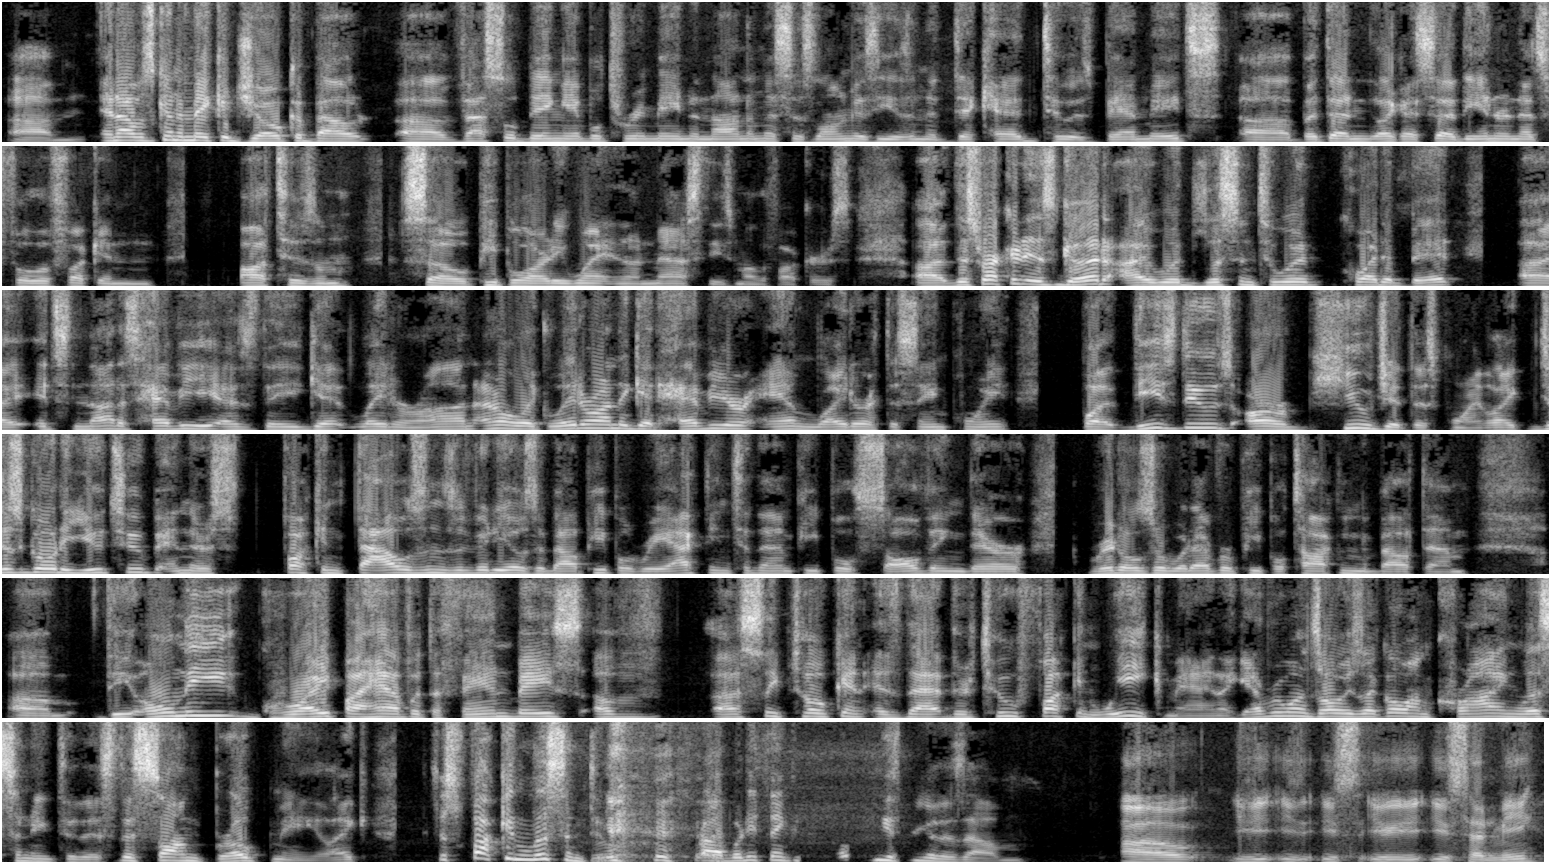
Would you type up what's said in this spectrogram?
Um, and I was going to make a joke about uh, Vessel being able to remain anonymous as long as he isn't a dickhead to his bandmates. Uh, but then, like I said, the internet's full of fucking autism. So people already went and unmasked these motherfuckers. Uh, this record is good. I would listen to it quite a bit. Uh, it's not as heavy as they get later on. I don't know, like later on they get heavier and lighter at the same point. But these dudes are huge at this point. Like just go to YouTube and there's fucking thousands of videos about people reacting to them, people solving their riddles or whatever, people talking about them. Um, the only gripe I have with the fan base of uh, Sleep Token is that they're too fucking weak, man. Like everyone's always like, "Oh, I'm crying listening to this. This song broke me." Like, just fucking listen to it. Rob, what do you think? What do you think of this album? Oh, uh, you, you you you said me?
